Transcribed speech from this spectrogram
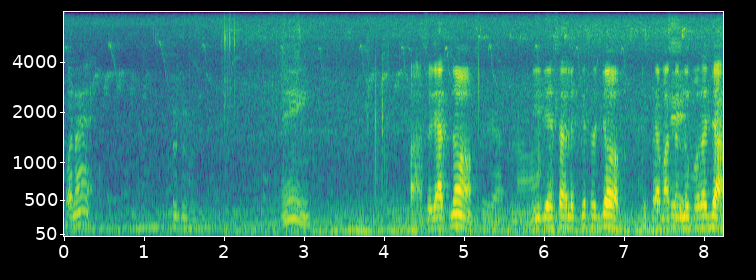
Kau naik. Nih. Pak Suyatno di Desa Lekis Rejo, Kecamatan Lubuk Raja.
